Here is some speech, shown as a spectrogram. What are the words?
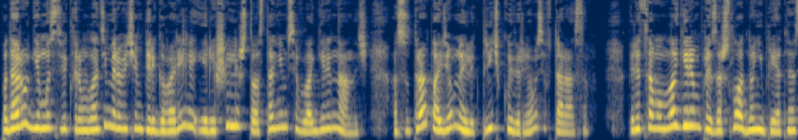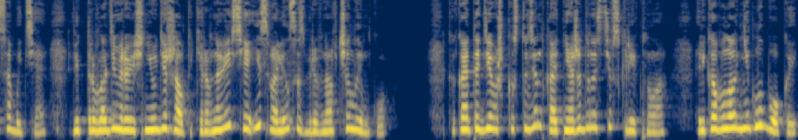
По дороге мы с Виктором Владимировичем переговорили и решили, что останемся в лагере на ночь, а с утра пойдем на электричку и вернемся в Тарасов. Перед самым лагерем произошло одно неприятное событие. Виктор Владимирович не удержал таки равновесия и свалился с бревна в челымку. Какая-то девушка-студентка от неожиданности вскрикнула. Река была неглубокой,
